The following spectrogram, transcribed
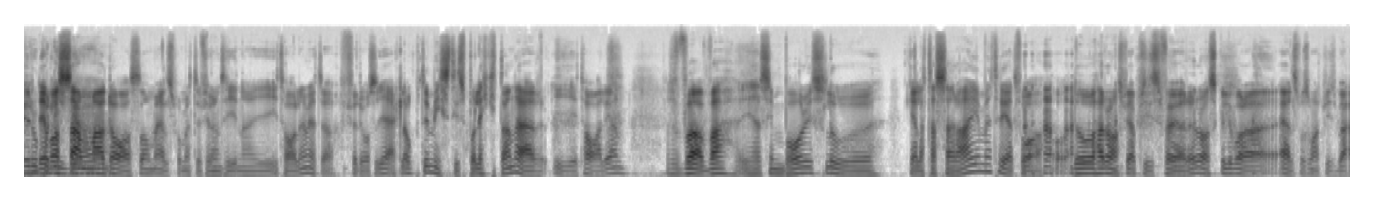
det var Liga- samma dag som Elfsborg mötte Fiorentina i Italien vet jag. För det var så jäkla optimistiskt på läktaren där i Italien. Och så bara, va? I Helsingborg slog eh, Galatasaray med 3-2. Och då hade de spelat precis före då. Skulle vara Elfsborg som att precis bara,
